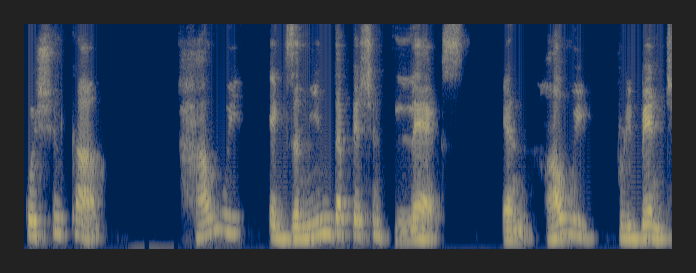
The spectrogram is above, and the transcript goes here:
question come, how we examine the patient legs and how we prevent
